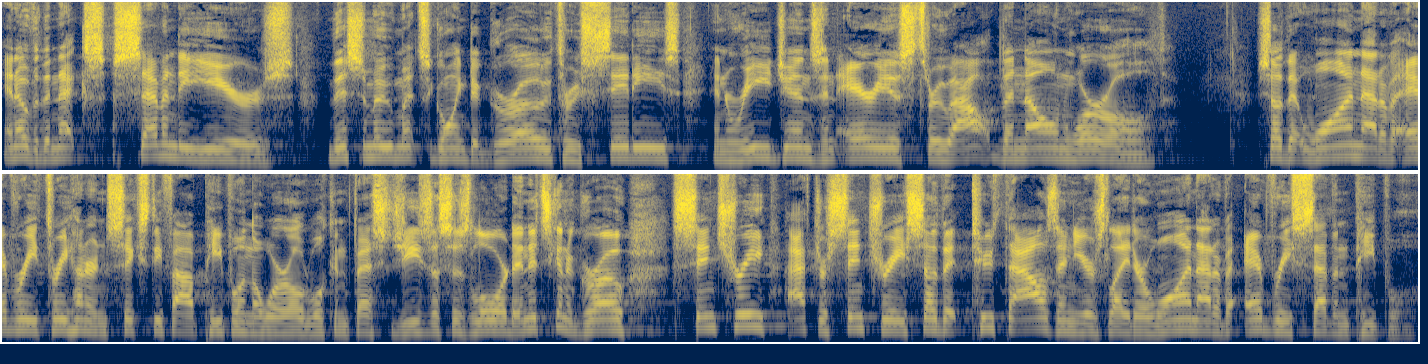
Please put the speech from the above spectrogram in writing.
And over the next 70 years, this movement's going to grow through cities and regions and areas throughout the known world so that one out of every 365 people in the world will confess Jesus as Lord. And it's going to grow century after century so that 2,000 years later, one out of every seven people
